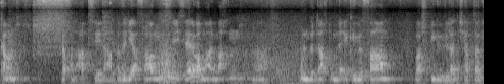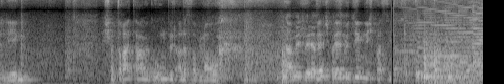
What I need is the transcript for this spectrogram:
kann man davon absehen. Also die Erfahrung musste ich selber mal machen. Ja. Unbedacht um die Ecke gefahren, war spiegelglatt, ich habe da gelegen. Ich habe drei Tage gehumpelt, alles war blau. Damit wäre das Wäre nicht wär passiert. mit dem nicht passiert. Gut.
